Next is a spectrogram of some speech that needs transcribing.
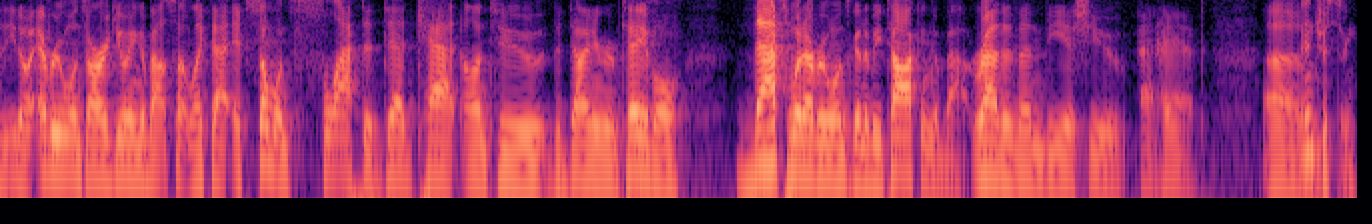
you know everyone's arguing about something like that, if someone slapped a dead cat onto the dining room table, that's what everyone's going to be talking about, rather than the issue at hand. Um, Interesting.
